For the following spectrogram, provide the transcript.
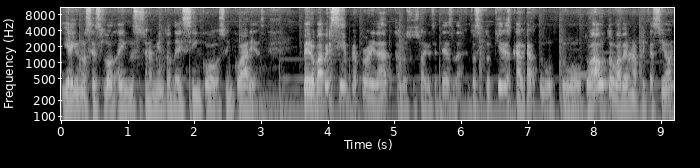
y hay unos slots, hay un estacionamiento donde hay cinco, cinco áreas pero va a haber siempre prioridad a los usuarios de Tesla. Entonces, si tú quieres cargar tu, auto, va a haber una aplicación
